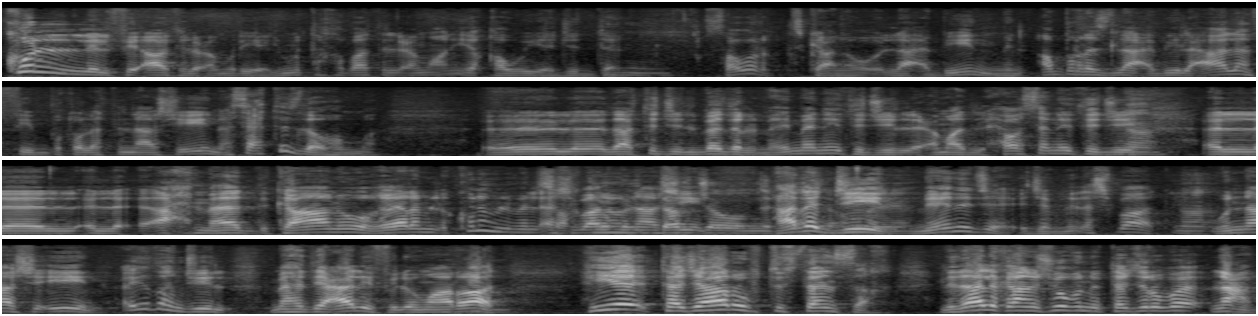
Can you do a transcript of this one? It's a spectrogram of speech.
كل الفئات العمرية المنتخبات العمانية قوية جدا. صورت كانوا لاعبين من أبرز لاعبي العالم في بطولة الناشئين. هسه اعتزلوا هم. إذا تجي البدر الميمني تجي عماد الحوسني تجي نعم. أحمد كانوا وغيرهم كلهم من الأشبال والناشئين هذا الجيل منين اجى؟ اجى من الأشبال نعم. والناشئين أيضا جيل مهدي علي في الإمارات نعم. هي تجارب تستنسخ لذلك أنا أشوف إنه التجربة نعم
